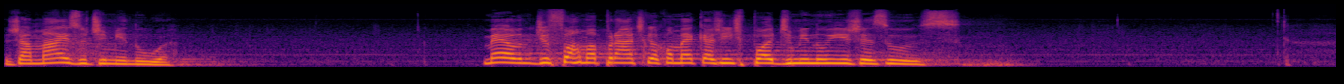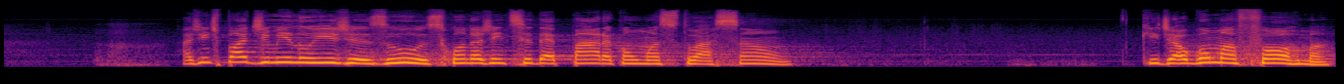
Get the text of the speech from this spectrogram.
Jamais o diminua. Mel, de forma prática, como é que a gente pode diminuir Jesus? A gente pode diminuir Jesus quando a gente se depara com uma situação que de alguma forma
